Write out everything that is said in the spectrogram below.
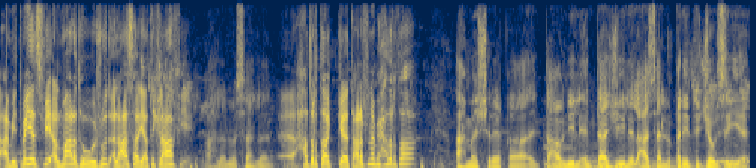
عم يتميز فيه المعرض هو وجود العسل. يعطيك العافية. أهلا وسهلا. آه، حضرتك تعرفنا بحضرتك؟ أحمد شريقة التعاوني الإنتاجي للعسل بقرية الجوزية.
